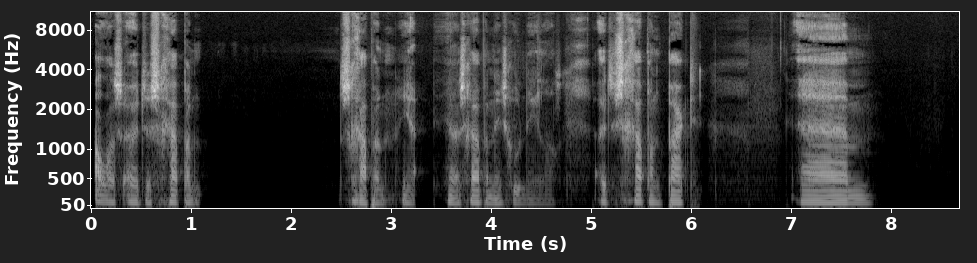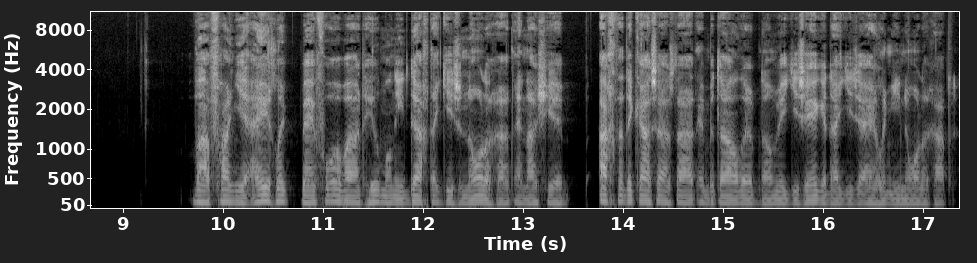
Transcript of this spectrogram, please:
alles uit de schappen. Schappen, ja. Schappen is goed Nederlands. Uit de schappen pakt. Ehm, waarvan je eigenlijk bij voorbaat helemaal niet dacht dat je ze nodig had. En als je achter de kassa staat en betaald hebt, dan weet je zeker dat je ze eigenlijk niet nodig had.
